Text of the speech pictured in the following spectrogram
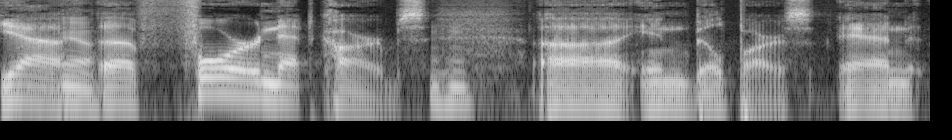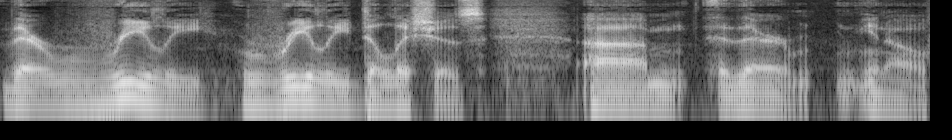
Yeah, Yeah. Uh, four net carbs uh, in Built Bars, and they're really, really delicious. Um, they're you know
